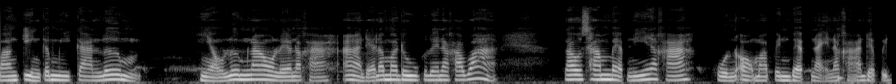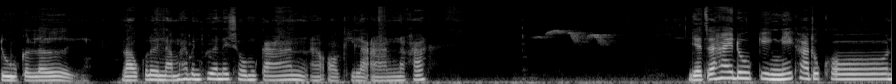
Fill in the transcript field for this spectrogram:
บางกิ่งก็มีการเริ่มเหี่ยวเริ่มเน่าแล้วนะคะ อ่า เดี๋ยวเรามาดูกันเลยนะคะว่า เราทำแบบนี้นะคะ ผลออกมาเป็นแบบไหนนะคะ เดี๋ยวไปดูกันเลย เราก็เลยนำให้เพื่อนๆได้ชมกันเอาออกทีละอันนะคะ เดี๋ยวจะให้ดูกิ่งนี้ค่ะทุกคน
